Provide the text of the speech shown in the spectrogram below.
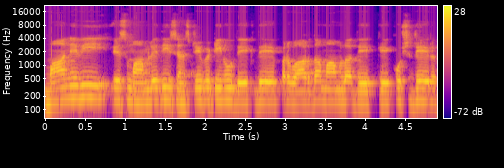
ਮਾਂ ਨੇ ਵੀ ਇਸ ਮਾਮਲੇ ਦੀ ਸੈਂਸਿਟੀਵਿਟੀ ਨੂੰ ਦੇਖਦੇ, ਪਰਿਵਾਰ ਦਾ ਮਾਮਲਾ ਦੇਖ ਕੇ ਕੁਝ ਦੇਰ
